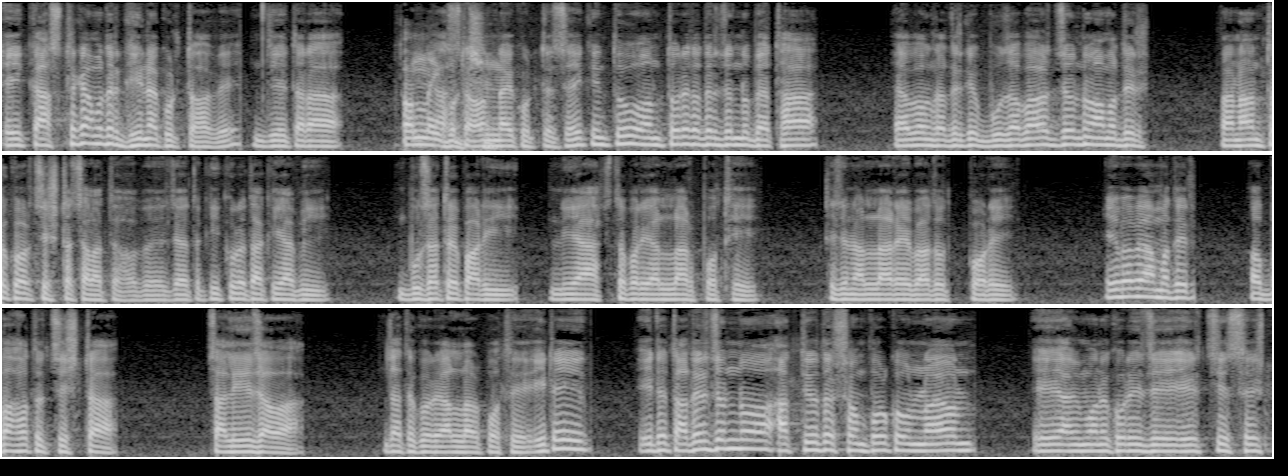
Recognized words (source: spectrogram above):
এই কাজটাকে আমাদের ঘৃণা করতে হবে যে তারা অন্যায় অন্যায় করতেছে। কিন্তু অন্তরে তাদের জন্য ব্যথা এবং তাদেরকে বোঝাবার জন্য আমাদের প্রাণান্তকর চেষ্টা চালাতে হবে যাতে কি করে তাকে আমি বুঝাতে পারি নিয়ে আসতে পারি আল্লাহর পথে। সেজন্য আল্লাহর ইবাদত করে। এভাবে আমাদের অব্যাহত চেষ্টা চালিয়ে যাওয়া, যাতে করে আল্লাহর পথে। এটাই, এটা তাদের জন্য আত্মীয়তার সম্পর্ক উন্নয়ন, এ আমি মনে করি যে এর চেয়ে শ্রেষ্ঠ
